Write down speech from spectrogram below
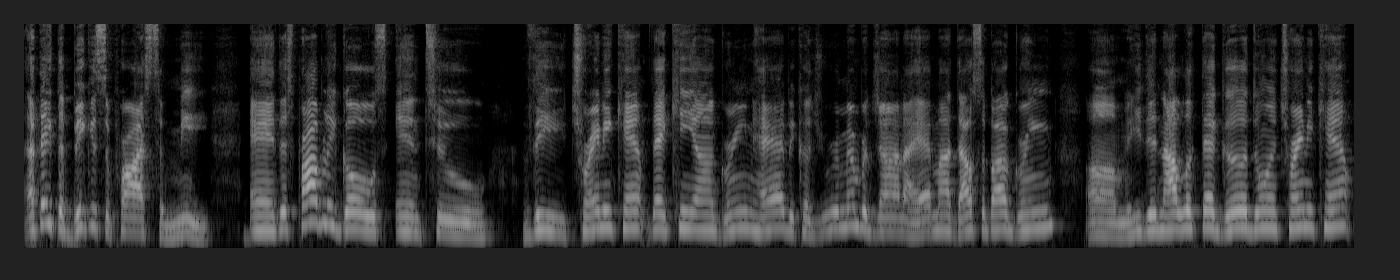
I think the biggest surprise to me, and this probably goes into the training camp that Kenyon Green had because you remember, John, I had my doubts about Green. Um, he did not look that good during training camp.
